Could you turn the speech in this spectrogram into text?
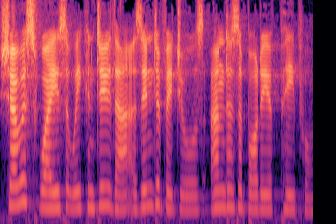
Show us ways that we can do that as individuals and as a body of people.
